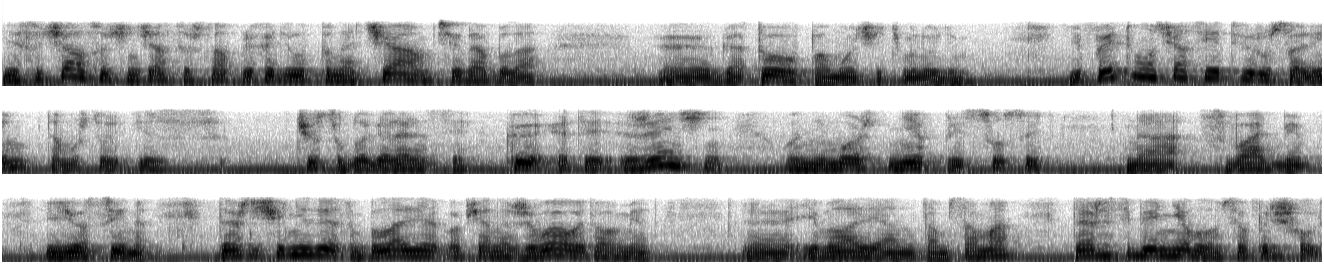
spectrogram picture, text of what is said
Не случалось очень часто, что она приходила по ночам, всегда была э, готова помочь этим людям. И поэтому он сейчас едет в Иерусалим, потому что из чувства благодарности к этой женщине он не может не присутствовать на свадьбе ее сына. Даже еще неизвестно, была ли вообще она жива в этот момент, э, и была ли она там сама. Даже себе не было, все пришел.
